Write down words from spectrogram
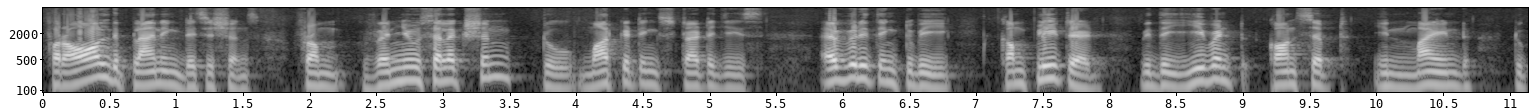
for all the planning decisions from venue selection to marketing strategies, everything to be completed with the event concept in mind to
